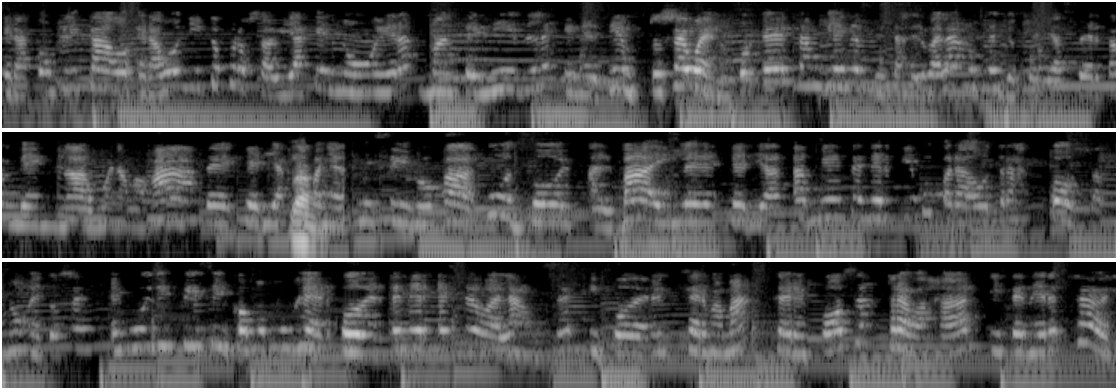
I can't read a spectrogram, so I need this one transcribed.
era como complicado, era bonito, pero sabía que no era mantenible en el tiempo. Entonces, bueno, porque también necesitas el balance. Yo quería ser también una buena mamá, quería acompañar a mis hijos al fútbol, al baile, quería también tener tiempo para otras cosas, ¿no? Entonces, es muy difícil como mujer poder tener ese balance y poder ser mamá, ser esposa, trabajar y tener, ¿sabes?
